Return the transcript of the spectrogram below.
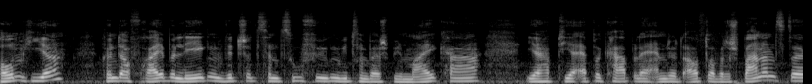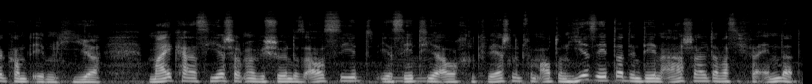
Home hier. Könnt auch frei belegen, Widgets hinzufügen, wie zum Beispiel MyCar. Ihr habt hier Apple CarPlay, Android Auto, aber das Spannendste kommt eben hier. MyCar ist hier, schaut mal, wie schön das aussieht. Ihr seht hier auch einen Querschnitt vom Auto und hier seht ihr den DNA-Schalter, was sich verändert.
